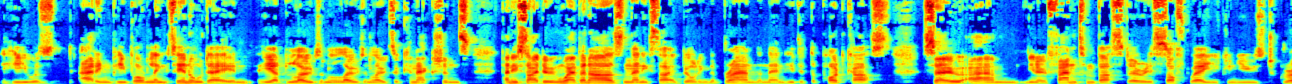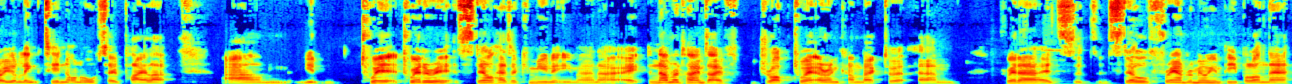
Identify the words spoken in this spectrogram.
he was adding people on LinkedIn all day and he had loads and loads and loads of connections. Then he started doing webinars and then he started building the brand and then he did the podcast. So, um, you know, Phantom Buster is software you can use to grow your LinkedIn on autopilot. Um, you, Twitter, Twitter it still has a community, man. I, I, the number of times I've dropped Twitter and come back to it, um, Twitter, it's, it's, it's, still 300 million people on there.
